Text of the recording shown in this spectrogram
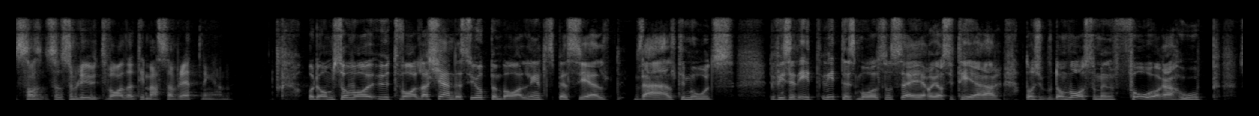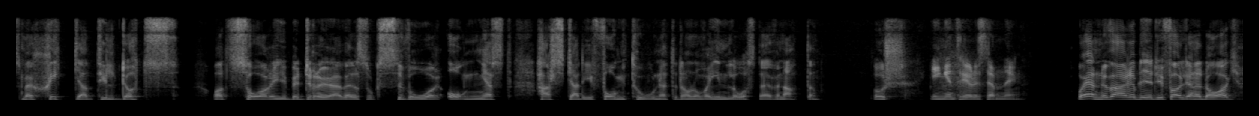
som, som, blir utvalda till massavrättningen. Och de som var utvalda kändes ju uppenbarligen inte speciellt väl till mots. Det finns ett it- vittnesmål som säger, och jag citerar, att de, de var som en fårahop som är skickad till döds och att sorg, bedrövelse och svår ångest härskade i fångtornet där de var inlåsta över natten. Usch, ingen trevlig stämning. Och ännu värre blir det ju följande dag.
